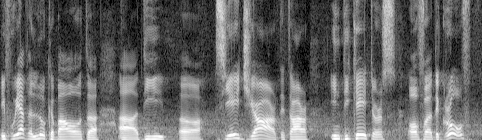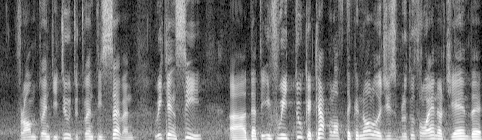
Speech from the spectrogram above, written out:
if we have a look about uh, uh, the uh, CAGR that are indicators of uh, the growth from 22 to 27, we can see uh, that if we took a couple of technologies, Bluetooth Low Energy and the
